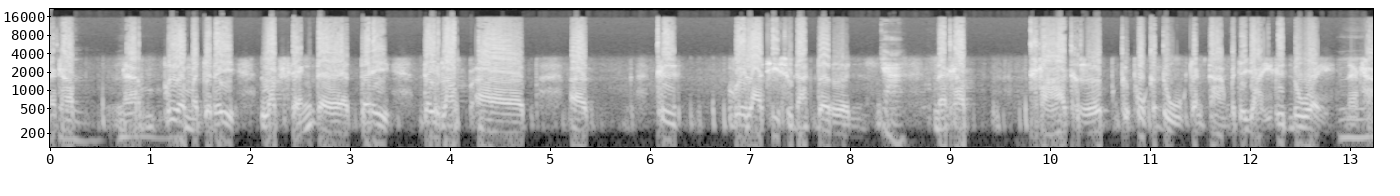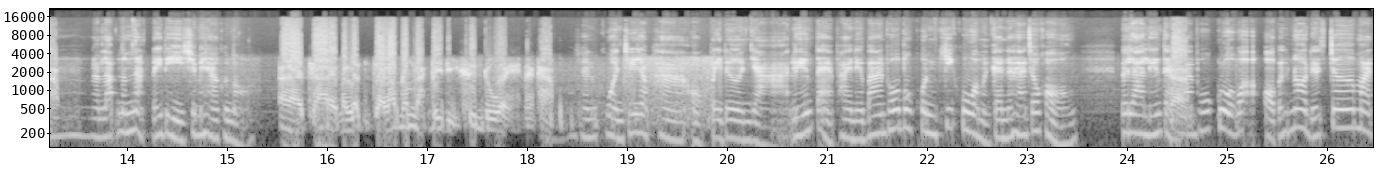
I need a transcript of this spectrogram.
นะครับอืมนะเพื่อมันจะได้รับแสงแดดได้ได้รับอ่าอ่าคือเวลาที่สุนัขเดินค่ะนะครับขาเขิบพวกกระดูกต่างๆ มันจะใหญ่ขึ้นด้วยนะครับอืมมันรับน้ำหนักได้ดีใช่ไหมคะคุณหมอ อ่าใช่มันจะรับน้ำหนักได้ดีขึ้นด้วยนะครับฉะนันควรที่จะพาออกไปเดินอย่าเลี้ยงแต่ภายในบ้านเพราะว่าบางคนขี้กลัวเหมือนกันนะคะเจ้าของ เวลาเลี้ยงแต่ในบ้านเพราะว่ากลัวว่าออกไปข้างนอกเดี๋ยวเจอหมัด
